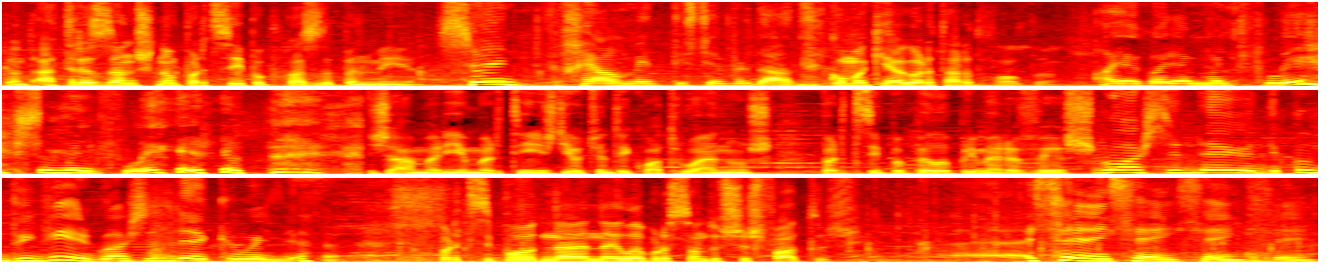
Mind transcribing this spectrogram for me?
Pronto, há três anos que não participa por causa da pandemia. Sim, realmente isso é verdade. Como é que é agora estar de volta? Ai, agora é muito feliz, estou muito feliz. Já a Maria Martins, de 84 anos, participa pela primeira vez. Gosto de, de conviver, gosto de coisa. Participou na, na elaboração dos seus fatos? Sim, sim, sim, sim.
